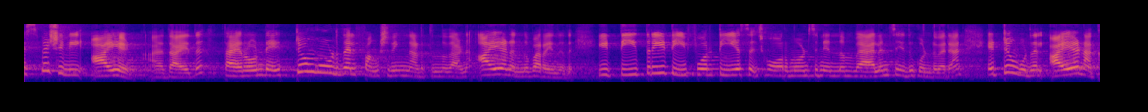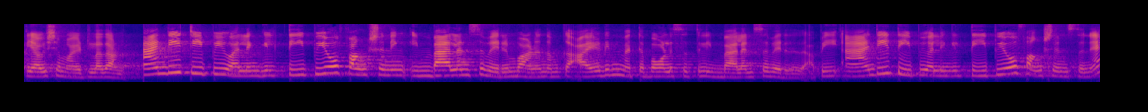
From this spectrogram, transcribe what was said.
എസ്പെഷ്യലി അയൺ അതായത് തൈറോയിഡിന്റെ ഏറ്റവും കൂടുതൽ ഫംഗ്ഷനിങ് നടത്തുന്നതാണ് അയൺ എന്ന് പറയുന്നത്. ഈ T three T four T S H ഹോർമോൺസിനെ എന്നും ബാലൻസ് ചെയ്ത് കൊണ്ടുവരാൻ ഏറ്റവും കൂടുതൽ അയൺ അത്യാവശ്യമായിട്ടുള്ളതാണ്. ആന്റി ടി പി ഒ അല്ലെങ്കിൽ T P O functioning imbalance വരുമ്പോഴാണ് നമുക്ക് അയഡിൻ മെറ്റബോളിസത്തിൽ ഇംബാലൻസ് വരുന്നത്. അപ്പോൾ ഈ ആന്റി ടി പി ഒ അല്ലെങ്കിൽ ടി പി ഒ ഫംഗ്ഷൻസിനെ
